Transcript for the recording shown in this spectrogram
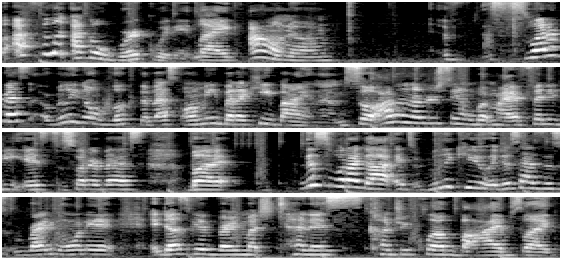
but I feel like I could work with it. Like, I don't know. Sweater vests really don't look the best on me, but I keep buying them. So I don't understand what my affinity is to sweater vests, but this is what I got. It's really cute. It just has this writing on it. It does give very much tennis, country club vibes. Like,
